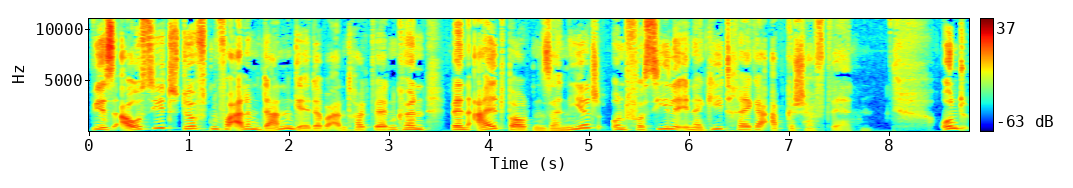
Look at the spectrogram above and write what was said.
Wie es aussieht, dürften vor allem dann Gelder beantragt werden können, wenn Altbauten saniert und fossile Energieträger abgeschafft werden. Und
